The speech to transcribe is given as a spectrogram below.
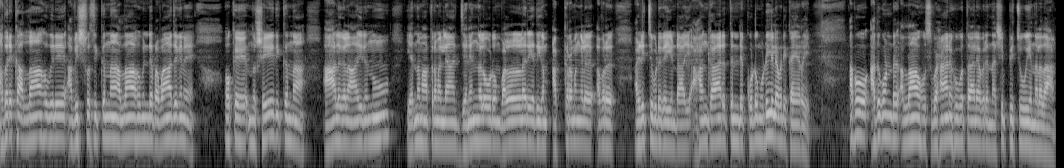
അവരൊക്കെ അള്ളാഹുവിൽ അവിശ്വസിക്കുന്ന അള്ളാഹുവിന്റെ പ്രവാചകനെ ഒക്കെ നിഷേധിക്കുന്ന ആളുകളായിരുന്നു. എന്ന് മാത്രമല്ല ജനങ്ങളോടും വളരെയധികം അക്രമങ്ങൾ അവർ അഴിച്ചുവിടുകയുണ്ടായി. അഹങ്കാരത്തിന്റെ കൊടുമുടിയിൽ അവർ കയറി. അപ്പോൾ അതുകൊണ്ട് അള്ളാഹു സുബാനുഭവത്താൽ അവരെ നശിപ്പിച്ചു എന്നുള്ളതാണ്.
